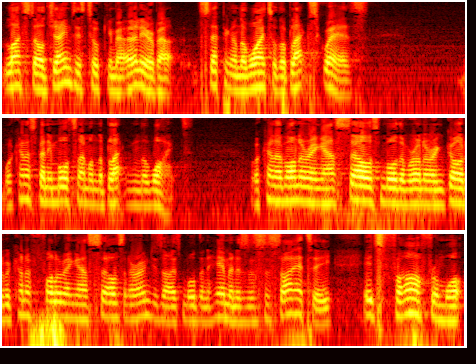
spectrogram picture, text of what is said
lifestyle James is talking about earlier, about stepping on the white or the black squares, we're kind of spending more time on the black than the white. We're kind of honoring ourselves more than we're honoring God. We're kind of following ourselves and our own desires more than Him. And as a society, it's far from what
